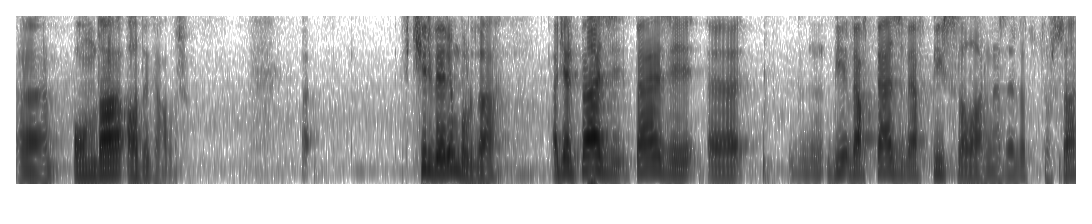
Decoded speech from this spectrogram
e, onda adı qalır. Fikir verin burada. Əgər bəzi bəzi e, bir yaxud bəzi yaxud bir sıraları nəzərdə tutursa,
